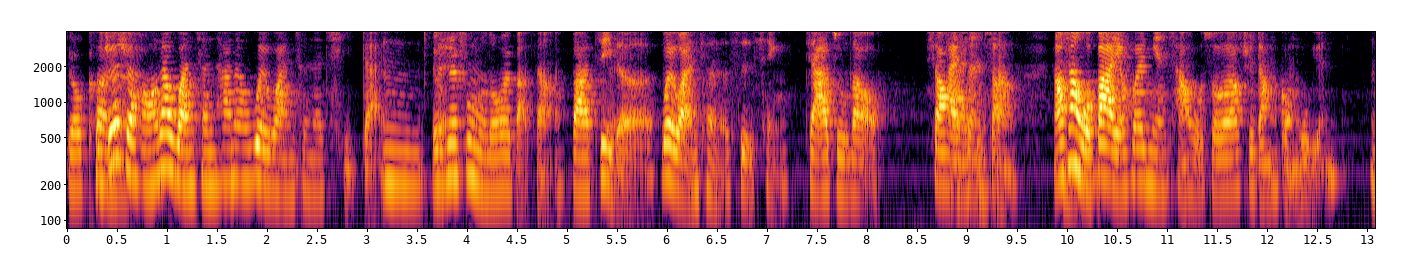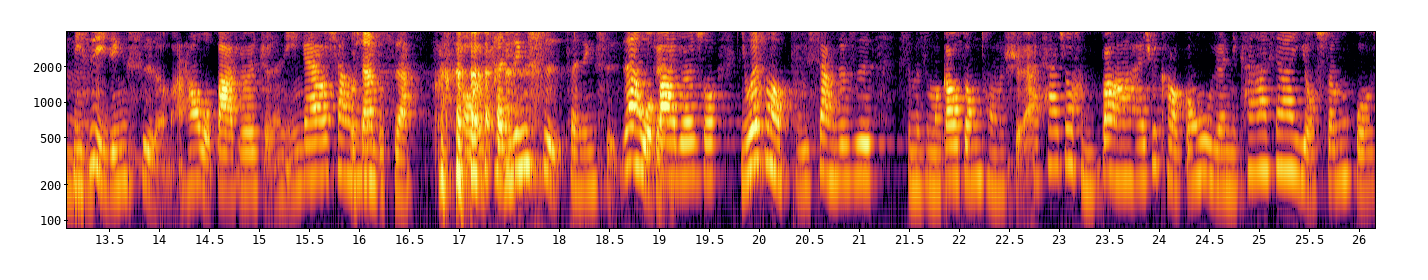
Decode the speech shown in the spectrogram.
有可能。我就会觉得好像在完成他那个未完成的期待。嗯，有些父母都会把这样把自己的未完成的事情加注到小孩身身上。然后像我爸也会勉强我说要去当公务员，嗯你是已经是了嘛？然后我爸就会觉得你应该要像我现在不是啊，哦，曾经是，曾经是，但我爸就会说你为什么不像就是什么什么高中同学啊？他就很棒啊，还去考公务员，你看他现在有生活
